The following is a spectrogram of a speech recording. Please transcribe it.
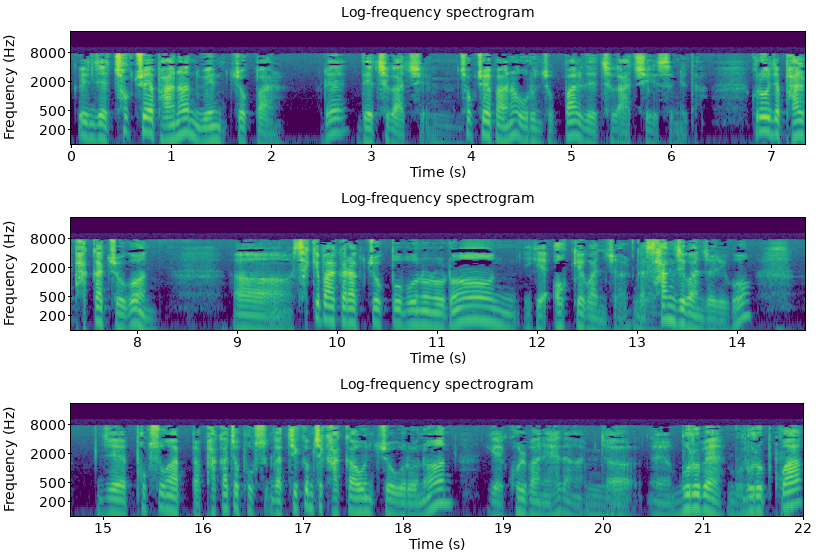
그 이제 척추의 반은 왼쪽 발의 내측 아치, 음. 척추의 반은 오른쪽 발 내측 아치에 있습니다. 그리고 이제 발 바깥쪽은 어, 새끼발가락 쪽 부분으로는 이게 어깨 관절, 그러니까 네. 상지 관절이고 이제 복숭아 바깥쪽 복숭, 그러니까 뒤꿈치 가까운 쪽으로는 이게 골반에 해당합니다. 음. 예, 무릎에 무릎, 무릎과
